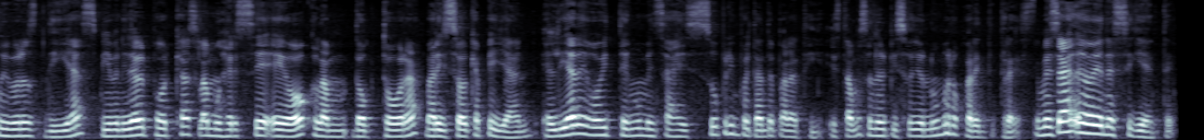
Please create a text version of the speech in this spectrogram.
Muy buenos días, bienvenida al podcast La Mujer CEO con la doctora Marisol Capellán. El día de hoy tengo un mensaje súper importante para ti. Estamos en el episodio número 43. El mensaje de hoy es el siguiente.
